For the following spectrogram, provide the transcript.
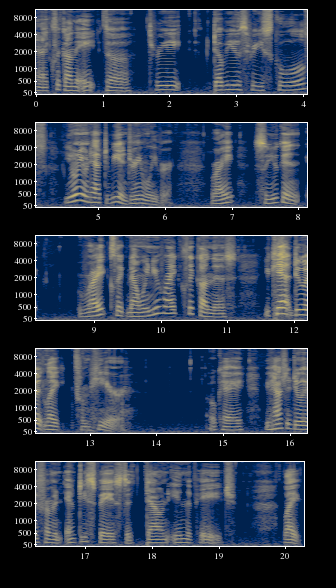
and I click on the eight, the three W3 schools, you don't even have to be in Dreamweaver, right? So you can right click. Now when you right click on this, you can't do it like from here. Okay, you have to do it from an empty space that's down in the page, like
